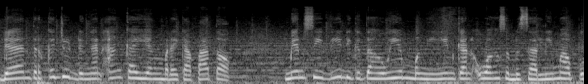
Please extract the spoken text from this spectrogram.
dan terkejut dengan angka yang mereka patok. Man City diketahui menginginkan uang sebesar 55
